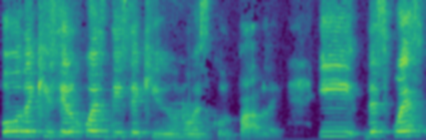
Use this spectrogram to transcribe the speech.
o de que si el juez dice que uno es culpable y después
